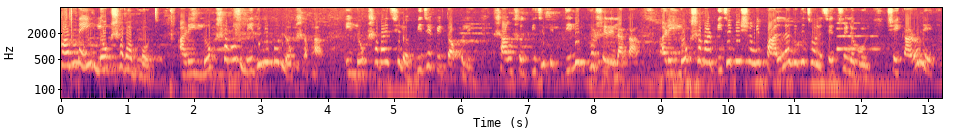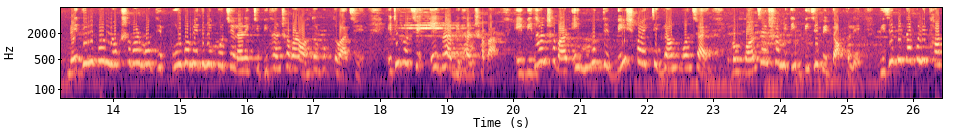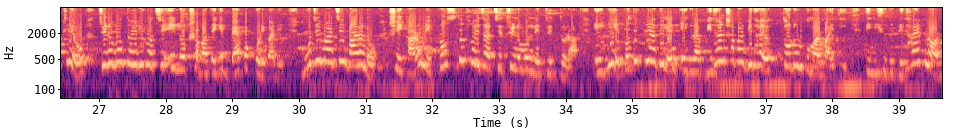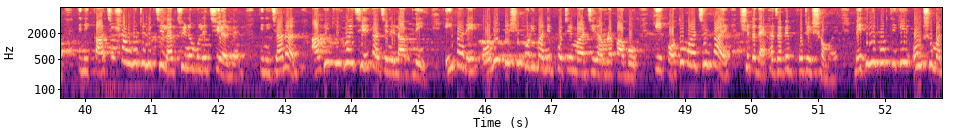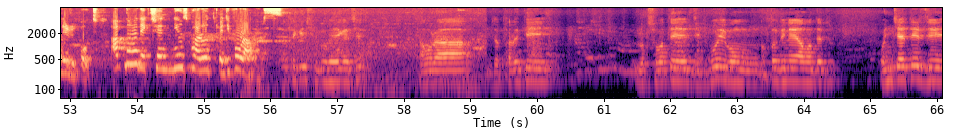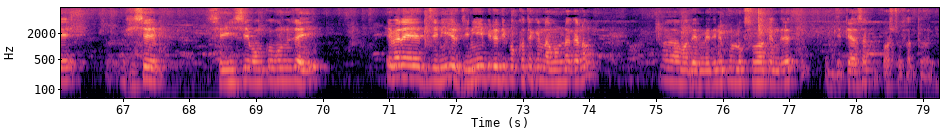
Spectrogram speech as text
সামনেই লোকসভা ভোট। আর এই লোকসভা মেদিনীপুর লোকসভা এই লোকসভায় ছিল বিজেপির দখলে। সাংসদ বিজেপির দিলীপ ঘোষের এলাকা। আর এই লোকসভার বিজেপির সঙ্গে পাল্লা দিতে চলেছে তৃণমূল। সেই কারণে মেদিনীপুর লোকসভার মধ্যে পূর্ব মেদিনীপুর জেলার একটি বিধানসভার অন্তর্ভুক্ত আছে। এটি হচ্ছে এগরা বিধানসভা। এই বিধানসভার এই মুহূর্তে বেশ কয়েকটি গ্রাম পঞ্চায়েত এবং পঞ্চায়েত সমিতি বিজেপির দখলে। বিজেপির দখলে থাকলেও তৃণমূল তৈরি হচ্ছে এই লোকসভা থেকে ব্যাপক পরিমাণে। ভোটের মার্জিন বাড়ানো সেই কারণে প্রস্তুত হয়ে যাচ্ছে তৃণমূল নেতৃত্বরা। এই নিয়ে প্রতিক্রিয়া দিলেন এগরা বিধানসভার বিধায়ক তরুণ কুমার মাইতি। তিনি শুধু বিধায়ক নন, তিনি কাঁচি সাংগঠনিক জেলার তৃণমূলের চেয়ারম্যান। তিনি জানান, আগে কি হয়েছে তা জেনে লাভ নেই। এইবারে অনেক বেশি পরিমাণে ভোটের মার্জিন আমরা পাবো। কে কত মার্জিন পায় সেটা দেখা যাবে ভোটের সময়। মেদিনীপুর থেকে অংশুমানের রিপোর্ট। আপনারা দেখছেন news Bharat twenty four hours থেকেই শুরু হয়ে গেছে। আমরা যথারীতি লোকসভাতে জিতবো এবং গতদিনে আমাদের পঞ্চায়েতের যে হিসেব সেই হিসেব অঙ্ক অনুযায়ী এবারে যিনি যিনি বিরোধী পক্ষ থেকে নামুন না কেন আমাদের মেদিনীপুর লোকসভা কেন্দ্রে জিতে আসা খুব কষ্টসাধ্য হবে।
